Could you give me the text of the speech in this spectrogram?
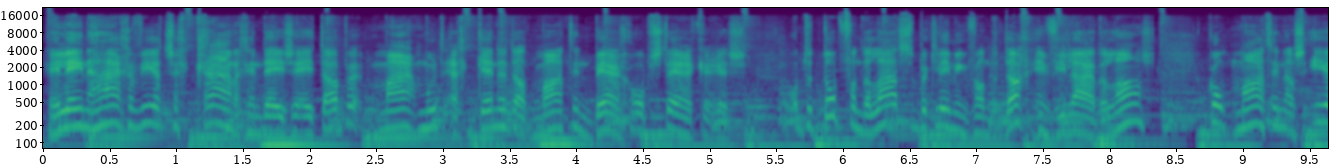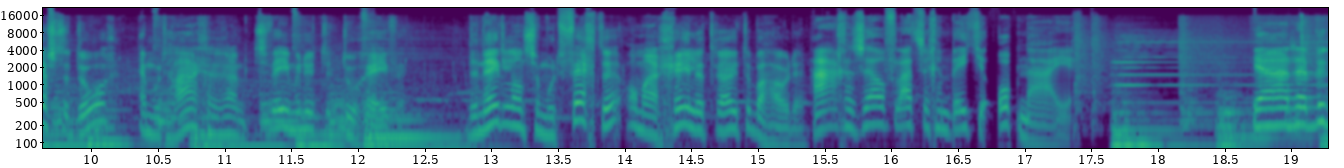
Helene Hagen weert zich kranig in deze etappe, maar moet erkennen dat Martin bergop sterker is. Op de top van de laatste beklimming van de dag in Villard de Lans komt Martin als eerste door en moet Hagen ruim twee minuten toegeven. De Nederlandse moet vechten om haar gele trui te behouden. Hagen zelf laat zich een beetje opnaaien. Ja, daar heb ik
